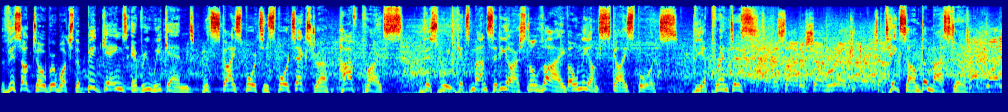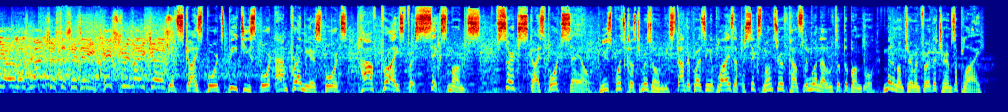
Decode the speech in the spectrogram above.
This October, watch the big games every weekend with Sky Sports and Sports Extra half price. This week, it's Man City Arsenal live only on Sky Sports. The Apprentice side have shown real character. takes on the Master. Pep Guardiola's Manchester City, history makers. Get Sky Sports, BT Sport, and Premier Sports half price for six months. Search Sky Sports Sale. New sports customers only. Standard pricing applies after six months or if cancelling one element of the bundle. Minimum term and further terms apply.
